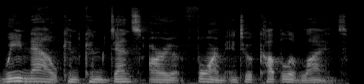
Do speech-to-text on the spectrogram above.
We now can condense our form into a couple of lines.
